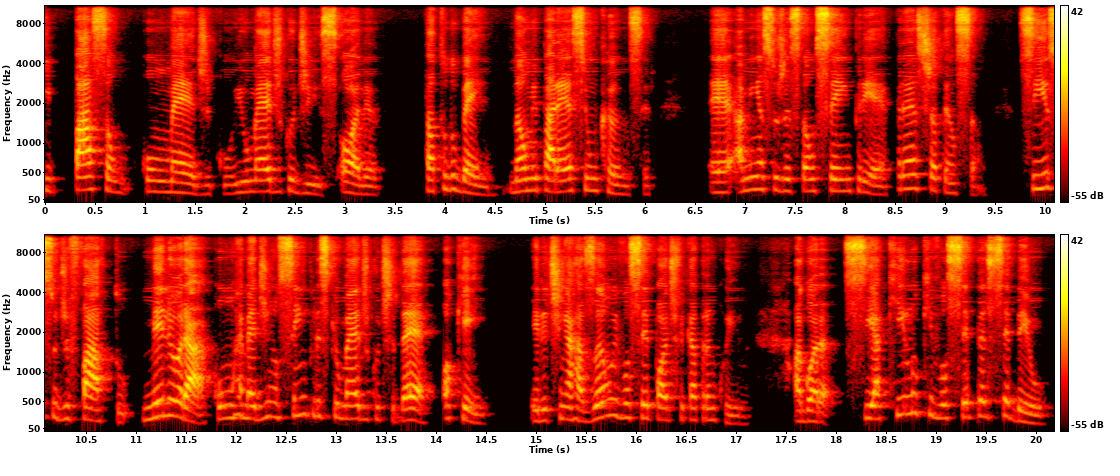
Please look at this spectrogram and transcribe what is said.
que passam com um médico e o médico diz, olha, tá tudo bem, não me parece um câncer. É, a minha sugestão sempre é, preste atenção. Se isso de fato melhorar com um remedinho simples que o médico te der, ok, ele tinha razão e você pode ficar tranquila. Agora, se aquilo que você percebeu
